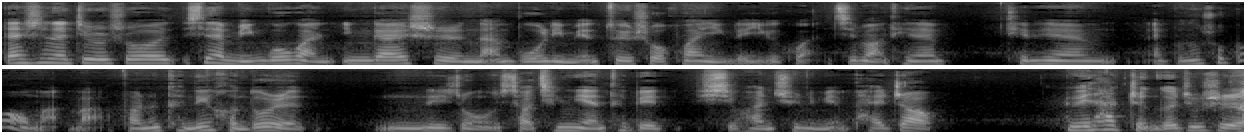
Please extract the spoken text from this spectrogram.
但是呢，就是说现在民国馆应该是南博里面最受欢迎的一个馆，基本上天天天天，哎，不能说爆满吧，反正肯定很多人，嗯，那种小青年特别喜欢去里面拍照，因为它整个就是，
